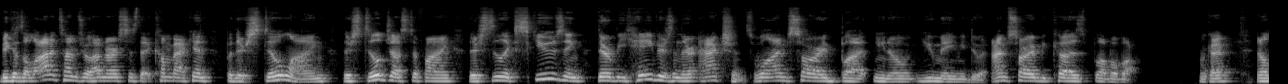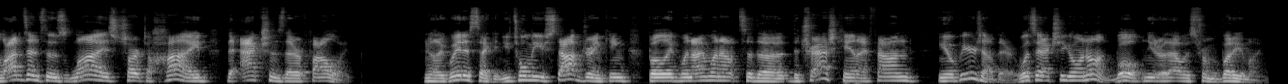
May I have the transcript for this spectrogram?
Because a lot of times you'll have narcissists that come back in, but they're still lying, they're still justifying, they're still excusing their behaviors and their actions. Well, I'm sorry, but you know, you made me do it. I'm sorry because blah blah blah. Okay? And a lot of times those lies start to hide the actions that are following. And you're like, wait a second, you told me you stopped drinking, but like when I went out to the the trash can, I found you know beers out there. What's actually going on? Well, you know that was from a buddy of mine.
